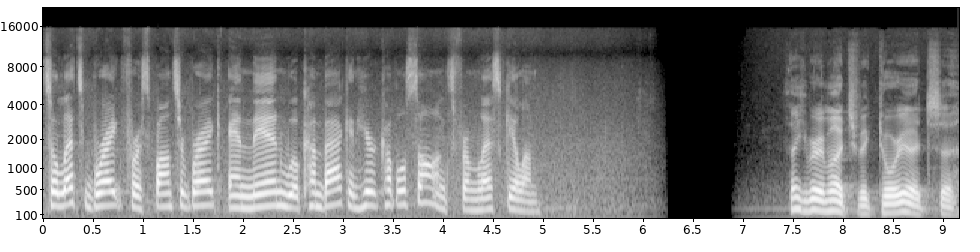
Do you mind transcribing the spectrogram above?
So let's break for a sponsor break, and then we'll come back and hear a couple of songs from Les Gilliam. Thank you very much, Victoria. It's a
